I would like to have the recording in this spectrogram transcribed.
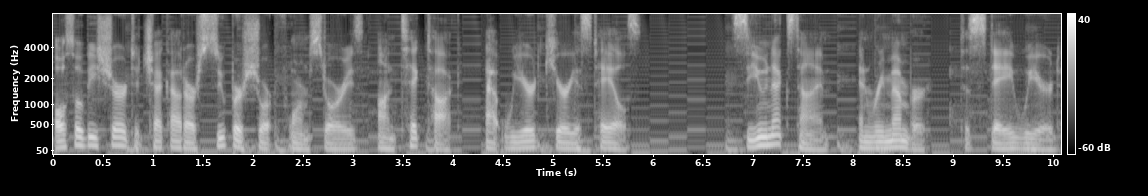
Also be sure to check out our super short form stories on TikTok at Weird Curious Tales. See you next time, and remember, to stay weird.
